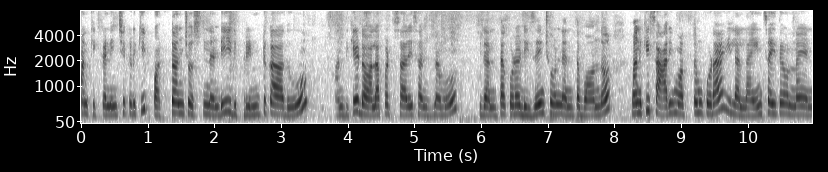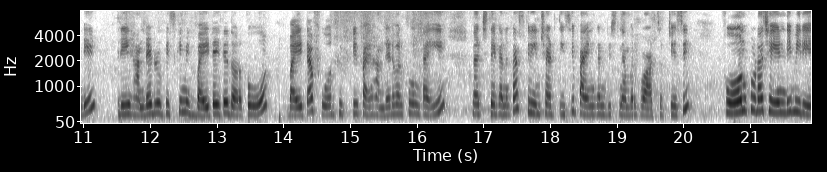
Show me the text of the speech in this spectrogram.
మనకి ఇక్కడ నుంచి ఇక్కడికి పట్టు అంచు వస్తుందండి. ఇది ప్రింట్ కాదు. అందుకే డోలా పట్టు సారీస్ అంటున్నాము. ఇదంతా కూడా డిజైన్ చూడండి ఎంత బాగుందో. మనకి సారీ మొత్తం కూడా ఇలా లైన్స్ అయితే ఉన్నాయండి. త్రీ హండ్రెడ్ రూపీస్కి మీకు బయట అయితే దొరకవు. బయట ఫోర్ ఫిఫ్టీ ఫైవ్ హండ్రెడ్ వరకు ఉంటాయి. నచ్చితే కనుక స్క్రీన్ షాట్ తీసి పైన కనిపిస్తున్న నెంబర్కి వాట్సాప్ చేసి ఫోన్ కూడా చేయండి. మీరు ఏ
